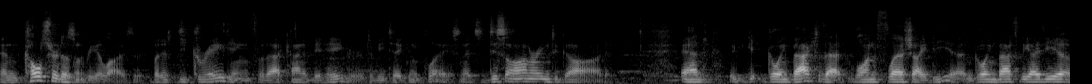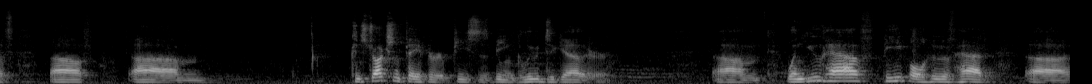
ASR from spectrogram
and culture doesn't realize it. But it's degrading for that kind of behavior to be taking place, and it's dishonoring to God. And going back to that one flesh idea, and going back to the idea of, of um, construction paper pieces being glued together. Um, when you have people who have had uh,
